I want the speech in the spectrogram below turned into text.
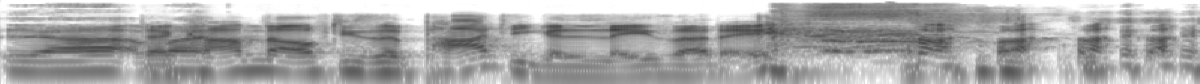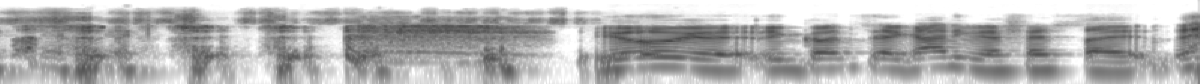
Ja, Der kam da auf diese Party gelasert, ey. Junge, den konntest du ja gar nicht mehr festhalten.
